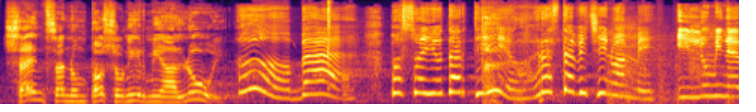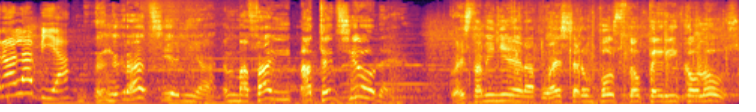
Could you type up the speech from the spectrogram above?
Senza non posso unirmi a lui. Oh, beh, posso aiutarti io. Resta vicino a me. Illuminerò la via. Grazie, Nia, ma fai attenzione. Questa miniera può essere un posto pericoloso.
